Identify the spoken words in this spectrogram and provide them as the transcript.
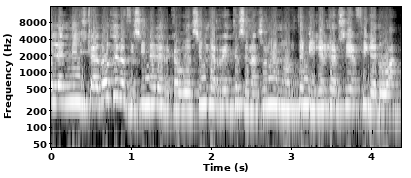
El administrador de la Oficina de Recaudación de Rentas en la zona norte, Miguel García Figueroa,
